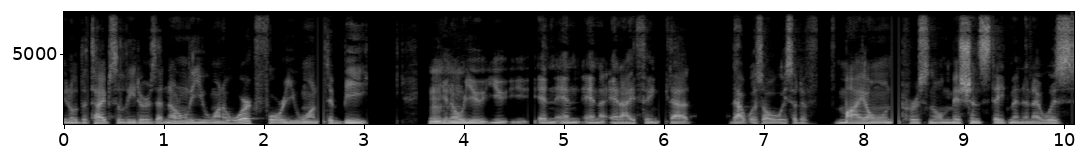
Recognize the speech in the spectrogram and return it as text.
You know, the types of leaders that not only you want to work for, you want to be. Mm-hmm. You know, mm-hmm. you, you you and and and and I think that that was always sort of my own personal mission statement, and I was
